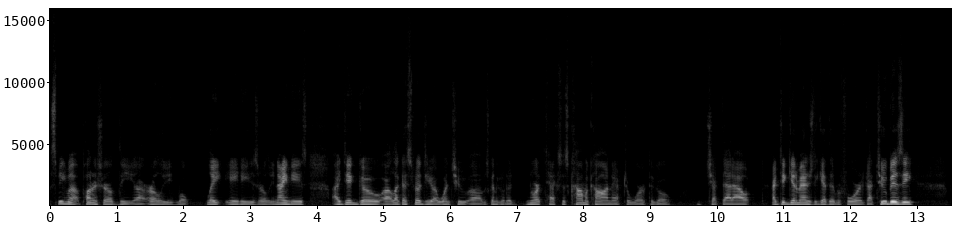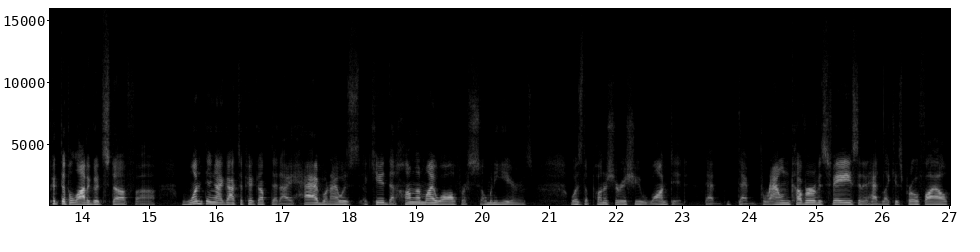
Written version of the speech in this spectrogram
speaking about Punisher of the uh, early, well, late '80s, early '90s, I did go. Uh, like I said to you, I went to. Uh, I was going to go to North Texas Comic Con after work to go check that out. I did get managed to get there before it got too busy. Picked up a lot of good stuff. One thing I got to pick up that I had when I was a kid that hung on my wall for so many years was the Punisher issue Wanted. That that brown cover of his face and it had like his profile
